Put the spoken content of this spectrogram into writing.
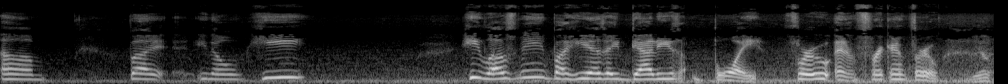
Um, but you know he he loves me, but he is a daddy's boy through and freaking through. Yep.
